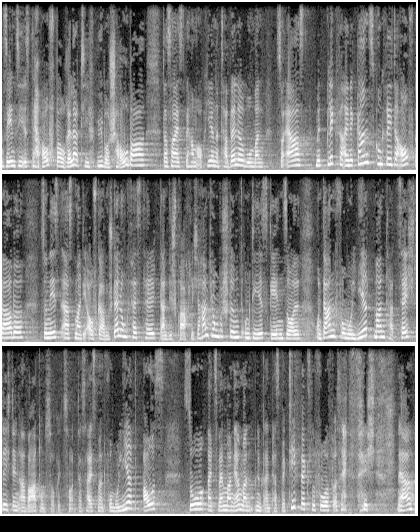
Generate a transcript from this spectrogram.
sehen Sie, ist der Aufbau relativ überschaubar. Das heißt, wir haben auch hier eine Tabelle, wo man zuerst mit Blick für eine ganz konkrete Aufgabe zunächst erstmal die Aufgabenstellung festhält, dann die sprachliche Handlung bestimmt, um die es gehen soll. Und dann formuliert man tatsächlich den Erwartungshorizont. Das heißt, man formuliert aus, so als wenn man, ja, man nimmt einen Perspektivwechsel vor, versetzt sich ja,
